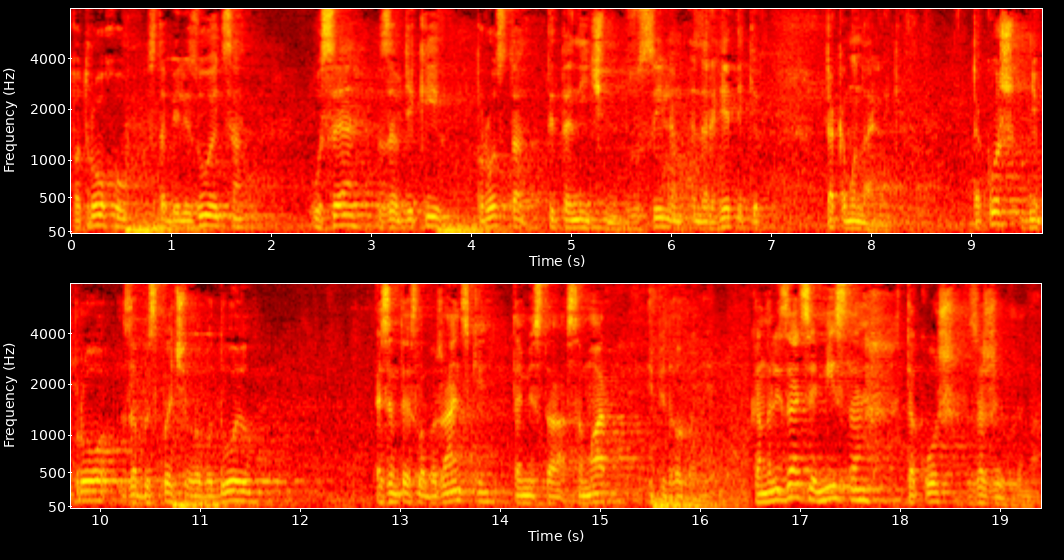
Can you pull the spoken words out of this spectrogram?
потроху стабілізується. Усе завдяки просто титанічним зусиллям енергетиків та комунальників. Також Дніпро забезпечило водою СМТ Слобожанське та міста Самар і Підгородні. Каналізація міста також заживлена.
